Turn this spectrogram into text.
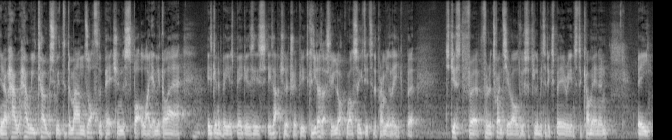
you know how, how he copes with the demands off the pitch and the spotlight and the glare is going to be as big as his, his actual attributes because he does actually look well suited to the Premier League but it's just for, for a 20 year old with limited experience to come in and be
